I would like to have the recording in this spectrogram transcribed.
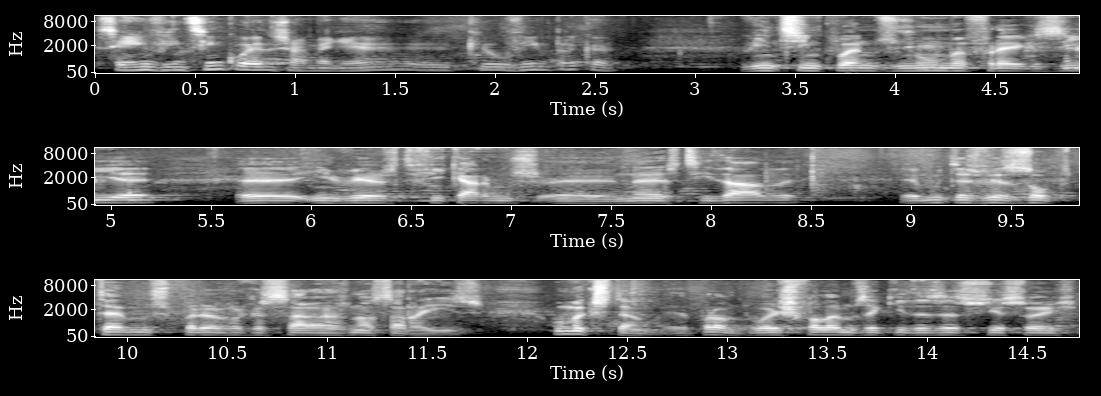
sim, 25 anos, amanhã eh, que eu vim para cá. 25 anos numa freguesia, eh, em vez de ficarmos eh, na cidade, muitas vezes optamos para regressar às nossas raízes. Uma questão, pronto, hoje falamos aqui das associações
